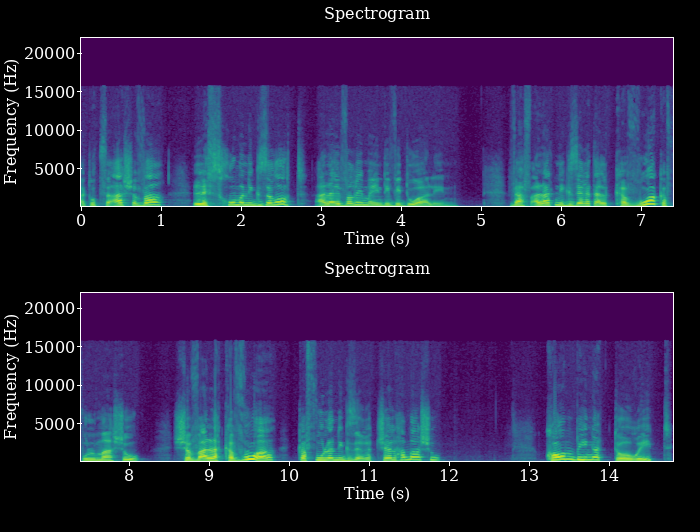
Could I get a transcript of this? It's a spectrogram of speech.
התוצאה שווה לסכום הנגזרות על האיברים האינדיבידואליים. והפעלת נגזרת על קבוע כפול משהו, שווה לקבוע כפול הנגזרת של המשהו. קומבינטורית,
